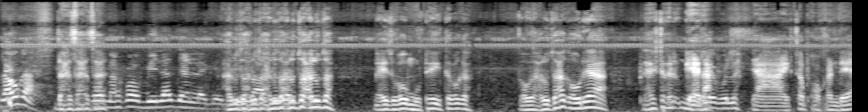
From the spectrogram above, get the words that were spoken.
जाऊ का? जा जा जा. हलू जा हलू जा हलू जा हलू काही जो बघा मोठे इथे बघा. गौऱ्या हलू जा गौऱ्या फ्लॅश घ्यायला. या आईचा फोकांड्या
